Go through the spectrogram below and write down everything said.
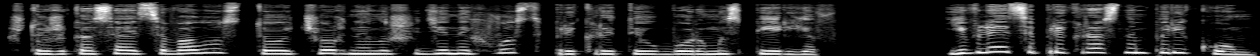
Что же касается волос, то черный лошадиный хвост, прикрытый убором из перьев, является прекрасным париком.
